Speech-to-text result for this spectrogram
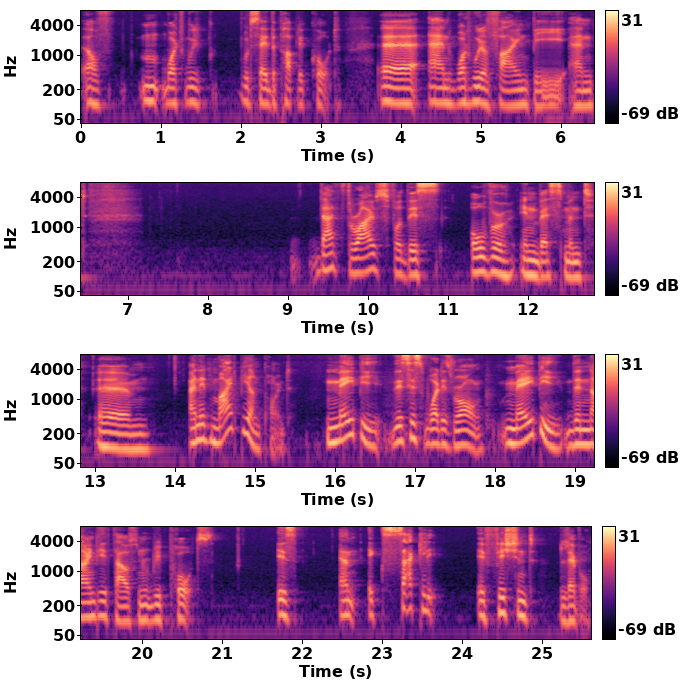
of what we would say the public court, uh, and what would a fine be, and that thrives for this over investment, um, and it might be on point. Maybe this is what is wrong. Maybe the 90,000 reports is an exactly efficient level.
